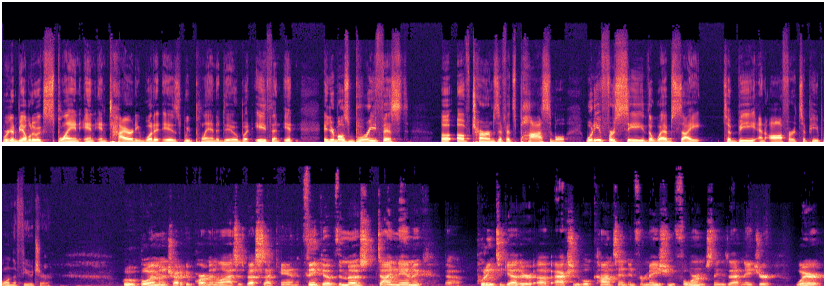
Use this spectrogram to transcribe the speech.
we're going to be able to explain in entirety what it is we plan to do. But Ethan, it in your most briefest of, terms, if it's possible, what do you foresee the website to be and offer to people in the future? Oh boy, I'm going to try to compartmentalize as best as I can. Think of the most dynamic uh, putting together of actionable content, information, forums, things of that nature, where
